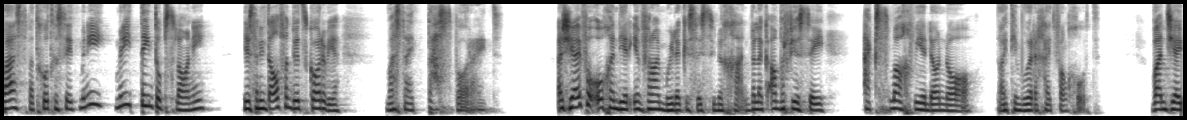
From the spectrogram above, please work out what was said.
was wat God gesê het moenie moenie tent opslaan nie. Jy's in die dal van doodskaduwee was hy tasbaarheid. As jy ver oggend deur een van daai moeilike seisoene gaan wil ek amper vir jou sê ek smag weer daarna daai teenwoordigheid van God. Want jy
